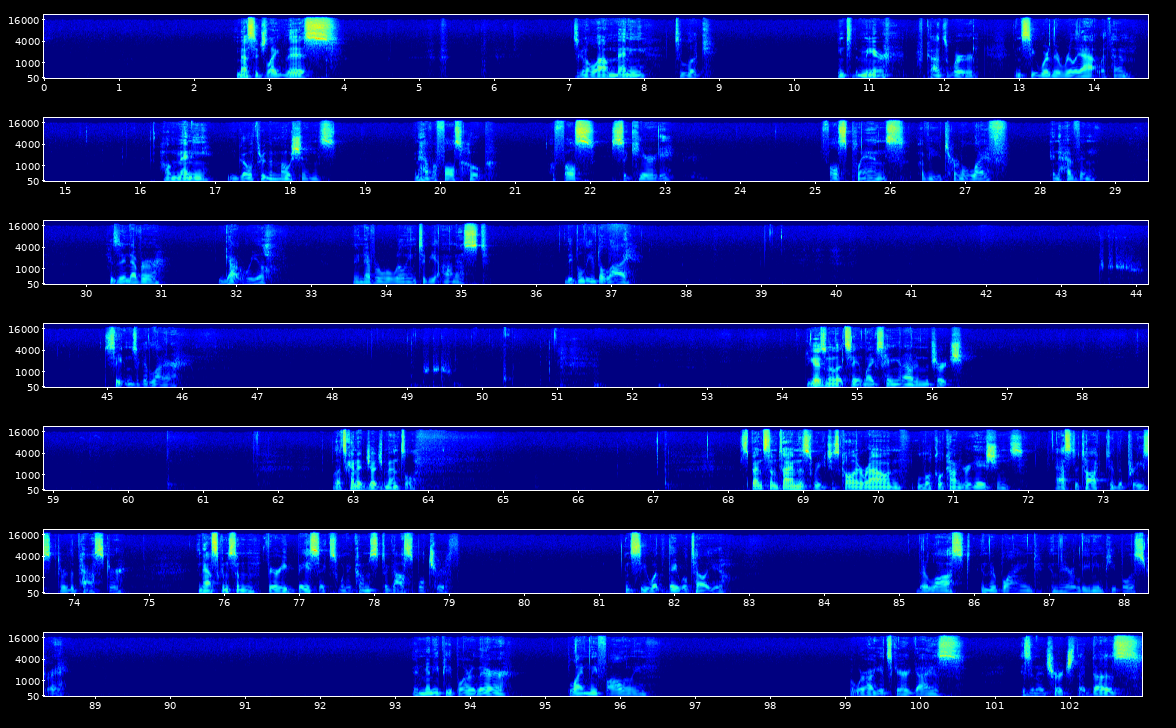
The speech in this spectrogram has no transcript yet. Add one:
A message like this is going to allow many to look into the mirror of God's Word and see where they're really at with Him. How many go through the motions and have a false hope, a false security, false plans of eternal life in heaven because they never got real. They never were willing to be honest. They believed a lie. Satan's a good liar. You guys know that Satan likes hanging out in the church? Well, that's kind of judgmental. Spend some time this week just calling around local congregations. Ask to talk to the priest or the pastor and ask them some very basics when it comes to gospel truth and see what they will tell you. They're lost and they're blind and they are leading people astray. And many people are there blindly following. But where I get scared, guys, is in a church that does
